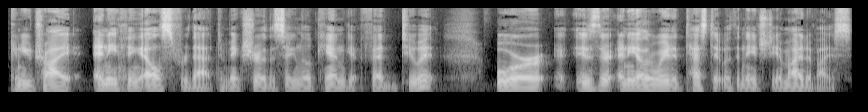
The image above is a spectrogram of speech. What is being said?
Can you try anything else for that to make sure the signal can get fed to it? Or is there any other way to test it with an HDMI device?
